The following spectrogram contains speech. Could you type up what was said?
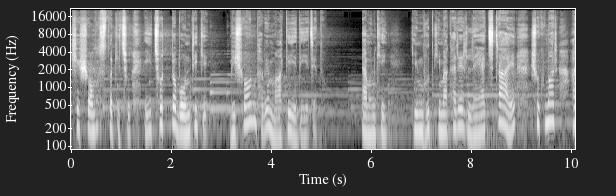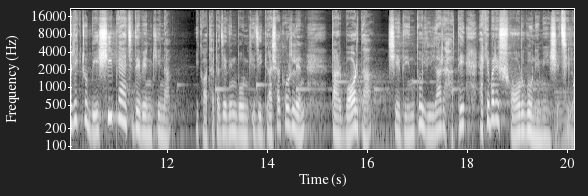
সে সমস্ত কিছু এই ছোট্ট বোনটিকে ভীষণভাবে মাতিয়ে দিয়ে যেত। এমনকি কিম্ভূত কিমাকারের ল্যাচটায় সুকুমার আর একটু বেশি প্যাঁচ দেবেন কি না এই কথাটা যেদিন বোনকে জিজ্ঞাসা করলেন, তার বর্দা সেদিন তো লীলার হাতে একেবারে স্বর্গ নেমে এসেছিল।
